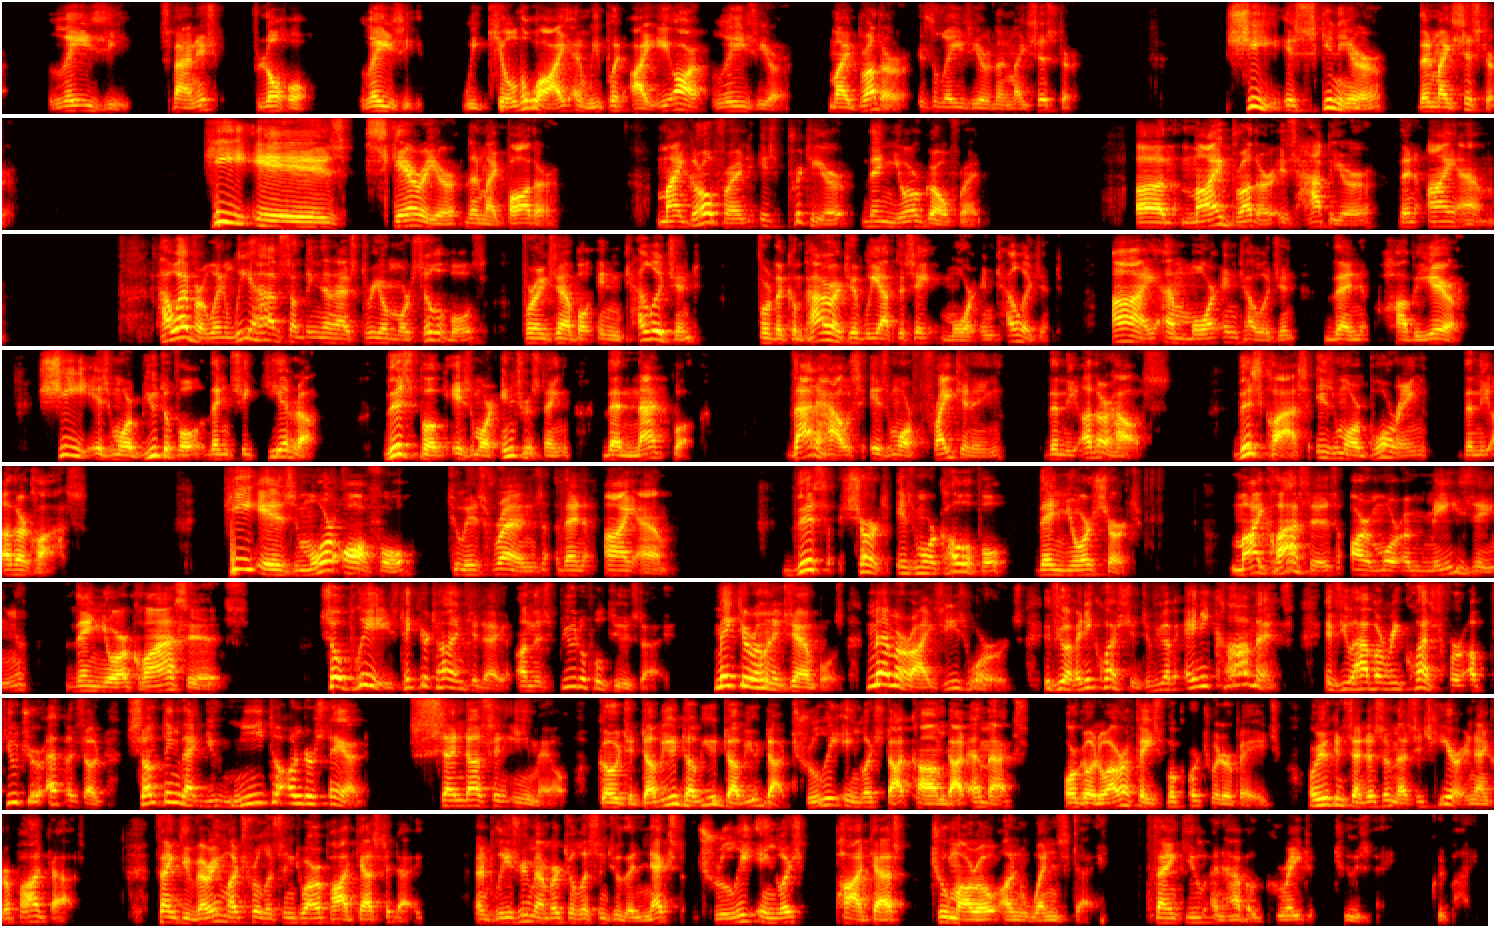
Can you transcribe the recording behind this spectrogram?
Lazy. Spanish, flojo. Lazy. We kill the Y and we put IER, lazier. My brother is lazier than my sister. She is skinnier than my sister. He is scarier than my father. My girlfriend is prettier than your girlfriend. Um, my brother is happier than I am. However, when we have something that has three or more syllables, for example, intelligent, for the comparative, we have to say more intelligent. I am more intelligent than Javier. She is more beautiful than Shakira. This book is more interesting than that book. That house is more frightening than the other house. This class is more boring than the other class. He is more awful to his friends than I am. This shirt is more colorful than your shirt. My classes are more amazing than your classes. So please take your time today on this beautiful Tuesday Make your own examples. Memorize these words. If you have any questions, if you have any comments, if you have a request for a future episode, something that you need to understand, send us an email. Go to www.trulyenglish.com.mx or go to our Facebook or Twitter page, or you can send us a message here in Anchor Podcast. Thank you very much for listening to our podcast today. And please remember to listen to the next Truly English podcast tomorrow on Wednesday. Thank you and have a great Tuesday. Goodbye.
